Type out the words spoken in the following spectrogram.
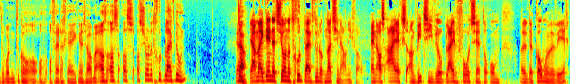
er wordt natuurlijk al, al, al verder gekeken en zo. Maar als, als, als, als John het goed blijft doen. Ja. Ja, maar ik denk dat John het goed blijft doen op nationaal niveau. En als Ajax de ambitie wil blijven voortzetten om, eh daar komen we weer,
